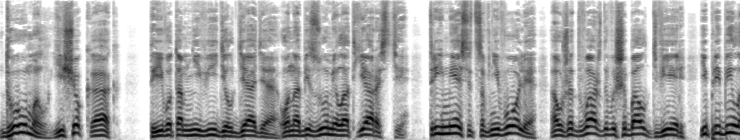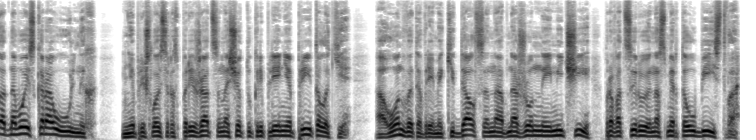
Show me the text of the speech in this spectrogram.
Думал, еще как. Ты его там не видел, дядя. Он обезумел от ярости. Три месяца в неволе, а уже дважды вышибал дверь и прибил одного из караульных. Мне пришлось распоряжаться насчет укрепления притолоки, а он в это время кидался на обнаженные мечи, провоцируя на смертоубийство.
